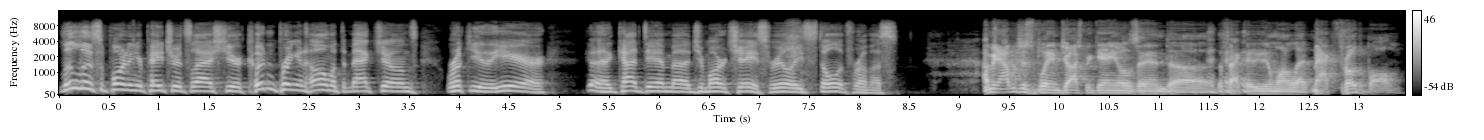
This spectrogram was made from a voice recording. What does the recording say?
Little disappointed in your Patriots last year. Couldn't bring it home with the Mac Jones Rookie of the Year. Uh, goddamn uh, Ja'Marr Chase really stole it from us. I mean, I would just blame Josh McDaniels and uh, the fact that he didn't want to let Mac throw the ball.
